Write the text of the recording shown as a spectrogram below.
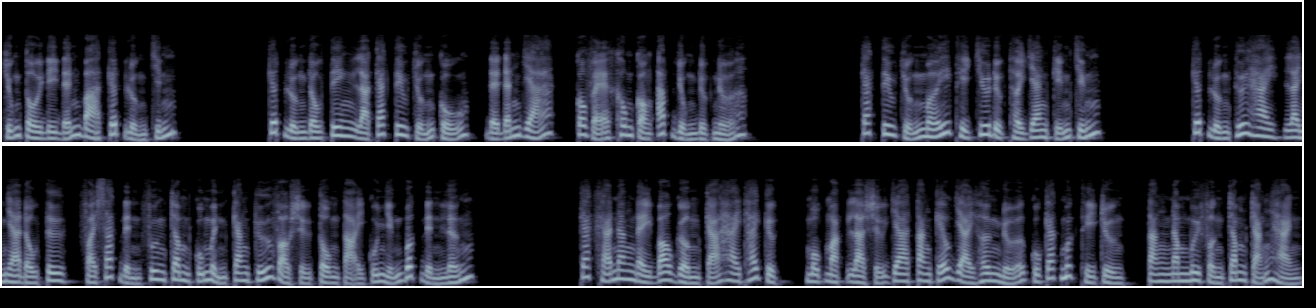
chúng tôi đi đến ba kết luận chính. Kết luận đầu tiên là các tiêu chuẩn cũ, để đánh giá, có vẻ không còn áp dụng được nữa. Các tiêu chuẩn mới thì chưa được thời gian kiểm chứng. Kết luận thứ hai là nhà đầu tư phải xác định phương châm của mình căn cứ vào sự tồn tại của những bất định lớn. Các khả năng này bao gồm cả hai thái cực, một mặt là sự gia tăng kéo dài hơn nữa của các mức thị trường, tăng 50% chẳng hạn.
